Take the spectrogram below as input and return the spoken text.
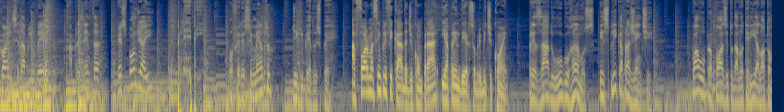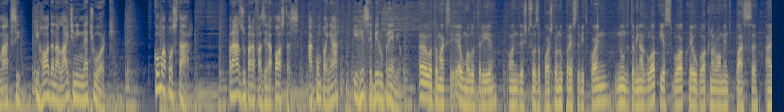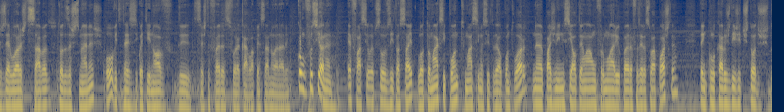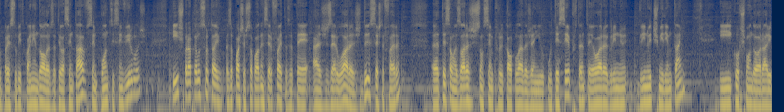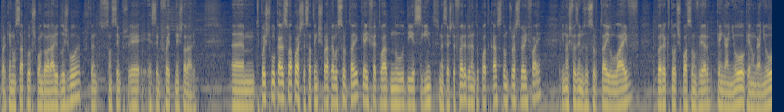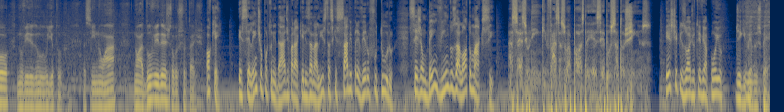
Bitcoin CWB apresenta Responde aí. Plebe. Oferecimento Dig Pedro SP. A forma simplificada de comprar e aprender sobre Bitcoin. Prezado Hugo Ramos, explica pra gente. Qual o propósito da loteria Lotomaxi que roda na Lightning Network? Como apostar? Prazo para fazer apostas, acompanhar e receber o prêmio. A Lotomaxi é uma loteria onde as pessoas apostam no preço da Bitcoin num determinado bloco e esse bloco é o bloco que normalmente passa às 0 horas de sábado, todas as semanas, ou 23h59 de sexta-feira, se for a Carla a pensar no horário. Como funciona? É fácil, a pessoa visita o site lotomaxi.maximacitadel.org. Na página inicial tem lá um formulário para fazer a sua aposta. Tem que colocar os dígitos todos do preço do Bitcoin em dólares até ao centavo, sem pontos e sem vírgulas e esperar pelo sorteio. As apostas só podem ser feitas até às 0 horas de sexta-feira. Atenção, as horas são sempre calculadas em UTC, portanto é a hora Greenwich Medium Time e corresponde ao horário, para quem não sabe, corresponde ao horário de Lisboa, portanto são sempre, é, é sempre feito neste horário. Um, depois de colocar a sua aposta, só tem que esperar pelo sorteio, que é efetuado no dia seguinte, na sexta-feira, durante o podcast Don't Trust Verify, e nós fazemos o sorteio live para que todos possam ver quem ganhou, quem não ganhou, no vídeo do YouTube. Assim não há, não há dúvidas sobre os sorteios. Ok. Excelente oportunidade para aqueles analistas que sabem prever o futuro. Sejam bem-vindos à Loto Maxi. Acesse o link, faça sua aposta e receba os satoshinhos. Este episódio teve apoio de Gui Pedro Spé.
